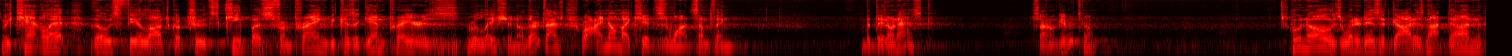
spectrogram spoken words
We can't let those theological truths keep us from praying because, again, prayer is relational. There are times where I know my kids want something, but they don't ask. So I don't give it to them. Who knows what it is that God has not done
